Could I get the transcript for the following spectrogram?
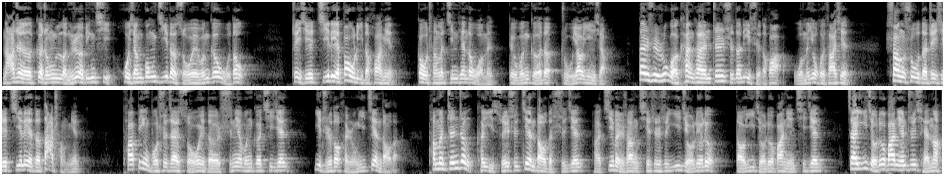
拿着各种冷热兵器互相攻击的所谓文革武斗，这些激烈暴力的画面构成了今天的我们对文革的主要印象。但是如果看看真实的历史的话，我们又会发现，上述的这些激烈的大场面，它并不是在所谓的十年文革期间一直都很容易见到的。他们真正可以随时见到的时间啊，基本上其实是一九六六到一九六八年期间。在一九六八年之前呢，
